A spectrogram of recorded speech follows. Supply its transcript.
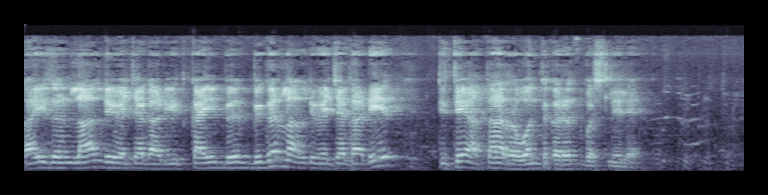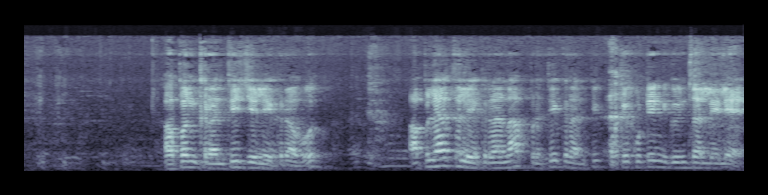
काही जण लाल देव्याच्या गाडीत काही बिगर लाल देव्याच्या गाडीत तिथे आता रवंत करत बसलेले आहे आपण क्रांतीचे लेकर आहोत. आपल्याच लेकरांना प्रतिक्रांती कुठे कुठे निघून चाललेली आहे.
